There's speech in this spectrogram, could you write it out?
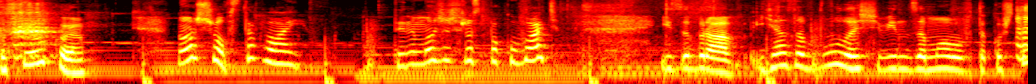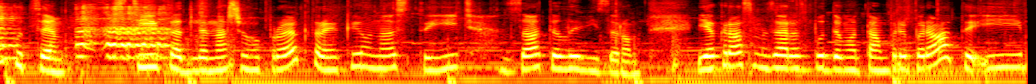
посилкою. Ну а що, вставай? Ти не можеш розпакувати? І забрав. Я забула, що він замовив таку штуку. Це стійка для нашого проектора, який у нас стоїть за телевізором. І якраз ми зараз будемо там прибирати і,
